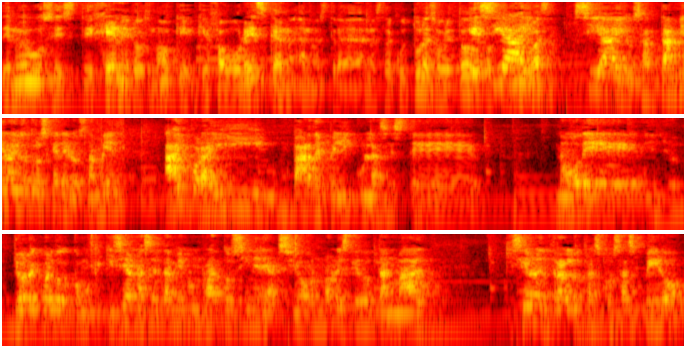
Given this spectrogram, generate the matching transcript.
de nuevos este, géneros, ¿no? Que, favorezcan a nuestra, nuestra cultura, sobre todo. Que sí hay, sí hay, o sea, también hay otros géneros, también hay por ahí un par de películas, este, ¿no? De, yo, yo recuerdo como que quisieron hacer también un rato cine de acción, no les quedó tan mal, quisieron entrarle otras cosas, pero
